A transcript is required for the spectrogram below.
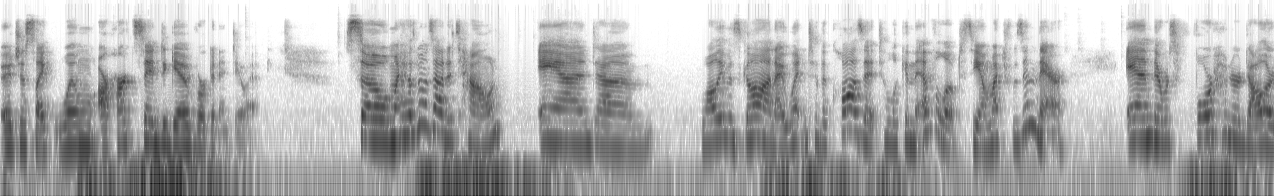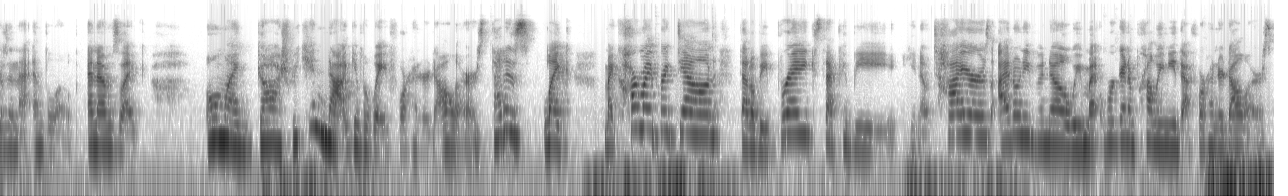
It just like when our heart said to give, we're going to do it. So my husband was out of town, and um, while he was gone, I went into the closet to look in the envelope to see how much was in there, and there was $400 in that envelope, and I was like oh Oh my gosh, we cannot give away $400. That is like my car might break down. That'll be brakes. That could be, you know, tires. I don't even know. We might, we're going to probably need that $400.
